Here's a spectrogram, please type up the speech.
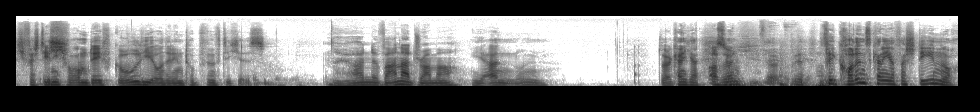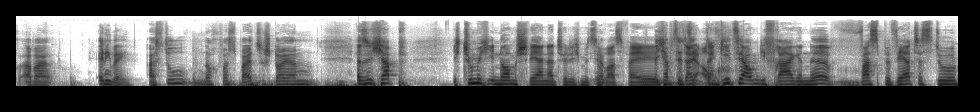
Ich verstehe nicht, warum Dave Grohl hier unter den Top 50 ist. Naja, Nirvana-Drummer. Ja, nun. So, da kann ich ja. Also- Phil Collins kann ich ja verstehen noch, aber anyway, hast du noch was beizusteuern? Also ich habe, ich tue mich enorm schwer natürlich mit sowas, weil Ich hab's jetzt dann, ja auch. dann geht es ja um die Frage, ne, was bewertest du?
